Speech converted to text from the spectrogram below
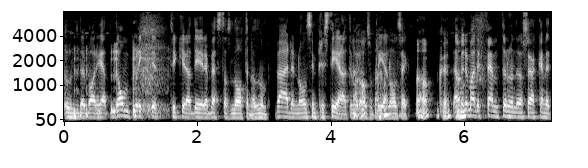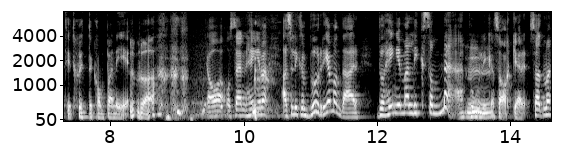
underbarhet. De på riktigt tycker att det är det bästa soldaterna som världen någonsin presterat. Det var de som på IA 06. Jaha, okej. Ja, men de hade 1500 sökande till ett skyttekompani. Va? Ja, och sen hänger man, alltså liksom börjar man där, då hänger man liksom med på olika saker. Så att man,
